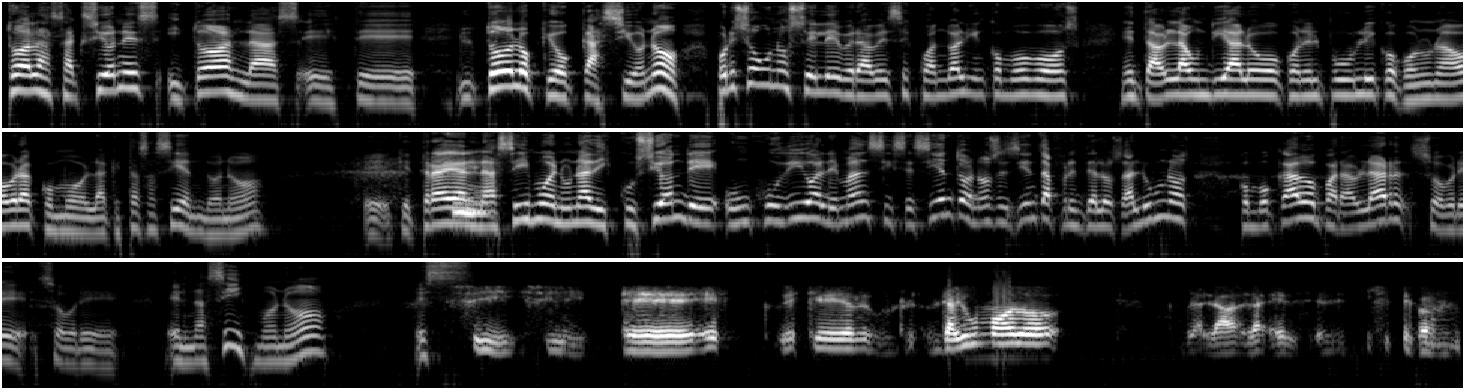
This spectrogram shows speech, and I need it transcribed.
todas las acciones y todas las este, todo lo que ocasionó. Por eso uno celebra a veces cuando alguien como vos entabla un diálogo con el público con una obra como la que estás haciendo, ¿no? Eh, que trae al nazismo en una discusión de un judío alemán si se sienta o no se sienta frente a los alumnos convocado para hablar sobre, sobre el nazismo, ¿no? Es... Sí, sí. Eh, es, que de algún modo dijiste con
